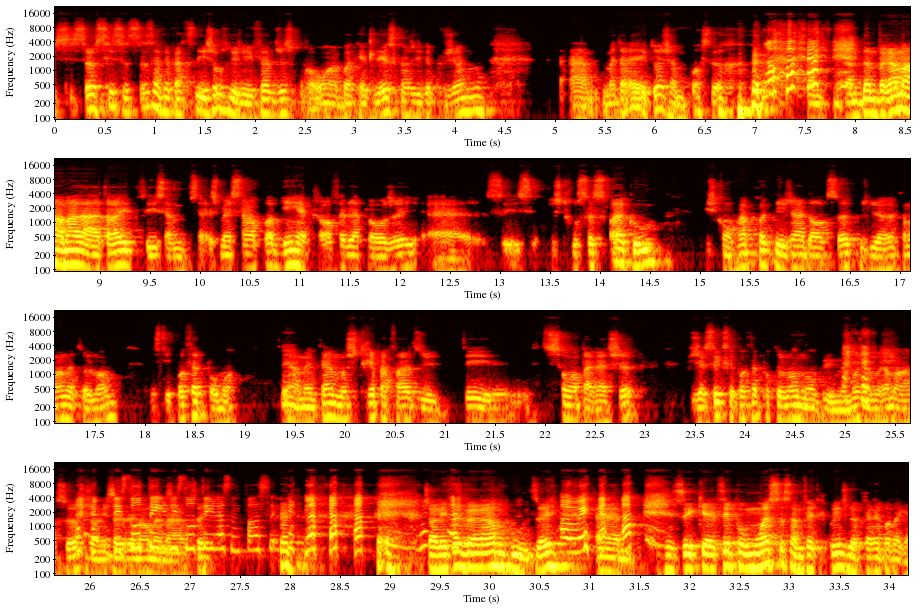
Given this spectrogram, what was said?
ça aussi, ça, ça, fait partie des choses que j'ai faites juste pour avoir un bucket list quand j'étais plus jeune. mais avec toi, j'aime pas ça. ça. me donne vraiment mal à la tête. Ça me, je me sens pas bien après avoir fait de la plongée. je trouve ça super cool. je comprends pourquoi les gens adorent ça. Puis je le recommande à tout le monde mais c'était pas fait pour moi. En même temps, moi, je suis très à faire du, du saut en parachute. Puis je sais que c'est pas fait pour tout le monde non plus, mais moi, j'aime vraiment ça. J'ai sauté, j'ai sauté la semaine passée. j'en ai fait vraiment beaucoup, tu sais. Ah oui? euh, c'est que, tu sais, pour moi, ça, ça me fait triper, je le prenais pas de.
